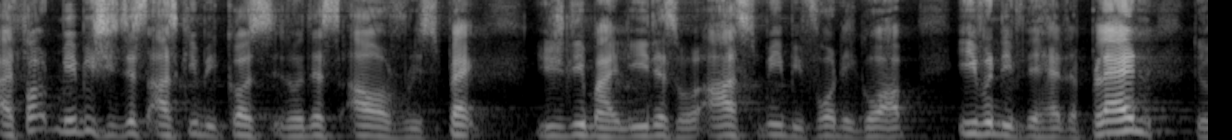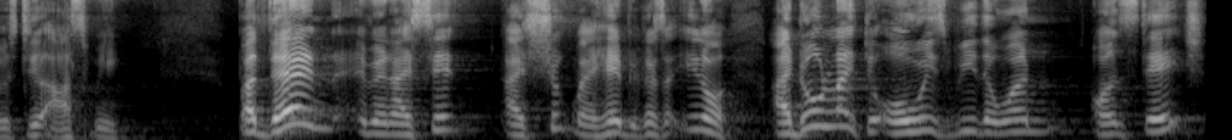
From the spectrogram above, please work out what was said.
I thought maybe she's just asking because, you know, that's out of respect. Usually my leaders will ask me before they go up. Even if they had a plan, they will still ask me. But then when I said, I shook my head because, you know, I don't like to always be the one on stage.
